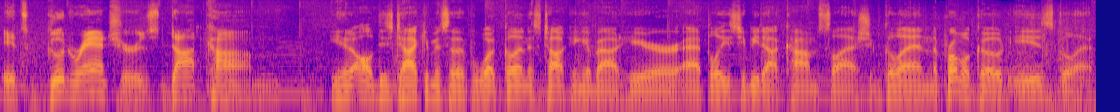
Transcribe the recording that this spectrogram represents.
It's goodranchers.com. You know, all these documents of what Glenn is talking about here at blazetv.com slash Glenn. The promo code is Glenn.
